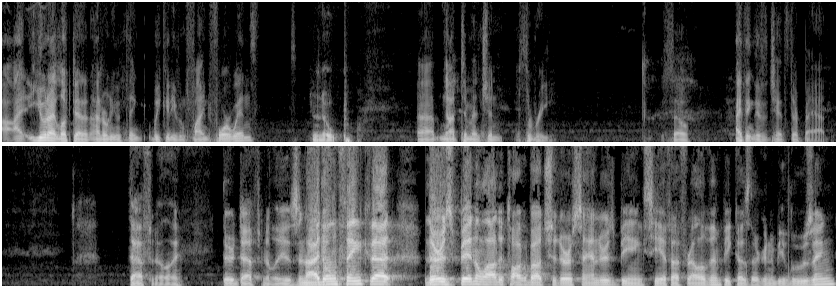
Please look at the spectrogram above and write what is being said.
I, you and I looked at it. I don't even think we could even find four wins. Nope. Uh, not to mention three. So, I think there's a chance they're bad. Definitely. There definitely is. And I don't think that there's been a lot of talk about Shedeur Sanders being CFF relevant because they're going to be losing.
